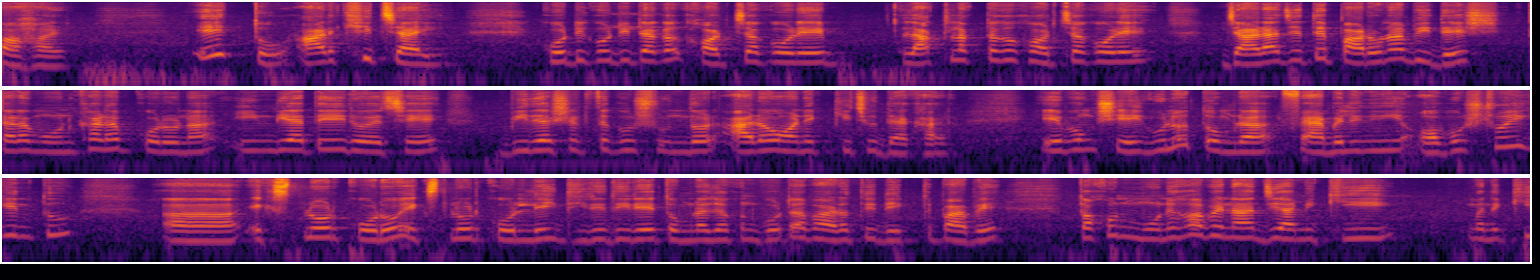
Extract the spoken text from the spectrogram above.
পাহাড়। এই তো আর কি চাই? কোটি কোটি টাকা খরচা করে লাখ লাখ টাকা খরচা করে যারা যেতে পারো না বিদেশ, তারা মন খারাপ করো না। ইন্ডিয়াতেই রয়েছে বিদেশের থেকেও সুন্দর আরও অনেক কিছু দেখার। এবং সেইগুলো তোমরা ফ্যামিলি নিয়ে অবশ্যই কিন্তু এক্সপ্লোর করো। এক্সপ্লোর করলেই ধীরে ধীরে তোমরা যখন গোটা ভারতে দেখতে পাবে, তখন মনে হবে না যে আমি কি মানে কি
